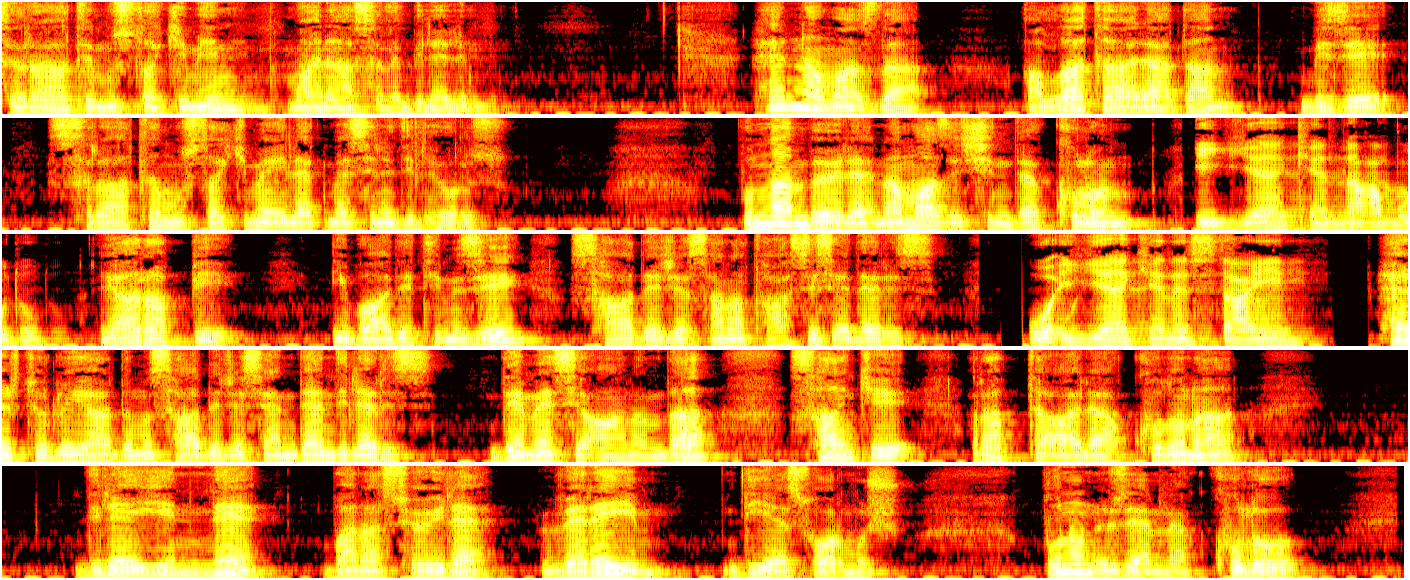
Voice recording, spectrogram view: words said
Sırat-ı müstakimin manasını bilelim. Her namazda Allah Teala'dan bizi sırat-ı müstakime iletmesini diliyoruz. Bundan böyle namaz içinde kulun İyyâke na'budu Ya Rabbi ibadetimizi sadece sana tahsis ederiz. ve iyyâke nesta'in Her türlü yardımı sadece senden dileriz demesi anında sanki Rab Teala kuluna dileğin ne bana söyle vereyim diye sormuş. Bunun üzerine kulu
